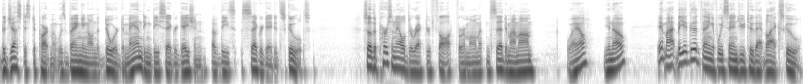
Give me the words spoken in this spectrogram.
The Justice Department was banging on the door demanding desegregation of these segregated schools. So the personnel director thought for a moment and said to my mom, Well, you know, it might be a good thing if we send you to that black school.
